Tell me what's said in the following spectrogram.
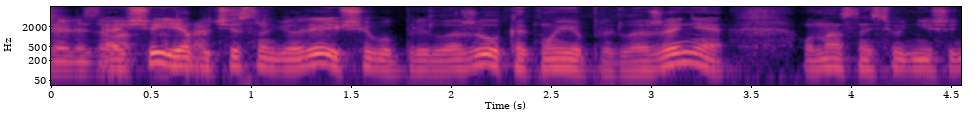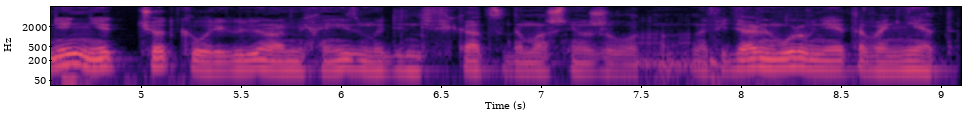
реализоваться. А еще я бы, честно говоря, еще бы предложил, как мое предложение, у нас на сегодняшний день нет четкого урегулированного механизма идентификации домашнего животного. А-а-а. На федеральном уровне этого нет.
